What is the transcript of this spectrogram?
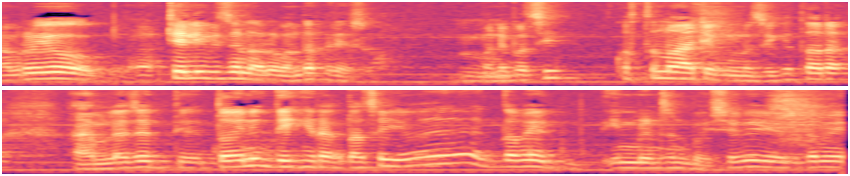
हाम्रो यो टेलिभिजनहरू भन्दा फ्रेस हो। भनेपछि कस्तो नयाँ टेक्नोलोजी कि? तर हामीलाई चाहिँ दैनिक देखिराख्दा चाहिँ यो एकदमै इन्भेन्सन भइसक्यो। यो एकदमै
